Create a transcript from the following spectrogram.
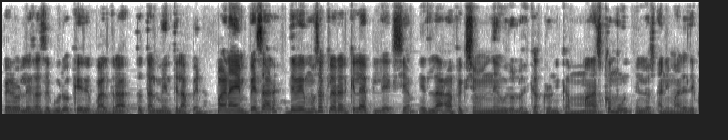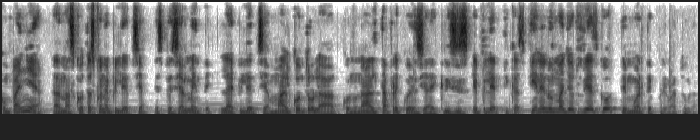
pero les aseguro que valdrá totalmente la pena. Para empezar, debemos aclarar que la epilepsia es la afección neurológica crónica más común en los animales de compañía. Las mascotas con epilepsia, especialmente la epilepsia mal controlada con una alta frecuencia de crisis epilépticas, tienen un mayor riesgo de muerte prematura,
